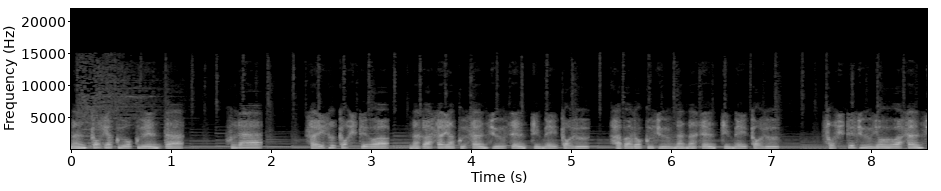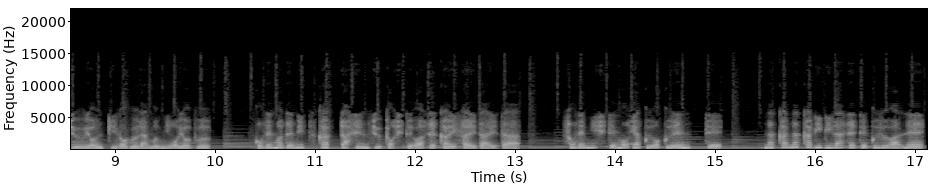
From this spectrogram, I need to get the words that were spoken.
なんと100億円だ。ふらー。サイズとしては、長さ約30センチメートル、幅67センチメートル、そして重量は 34kg に及ぶ。これまで見つかった真珠としては世界最大だ。それにしても100億円って、なかなかビビらせてくるわね。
